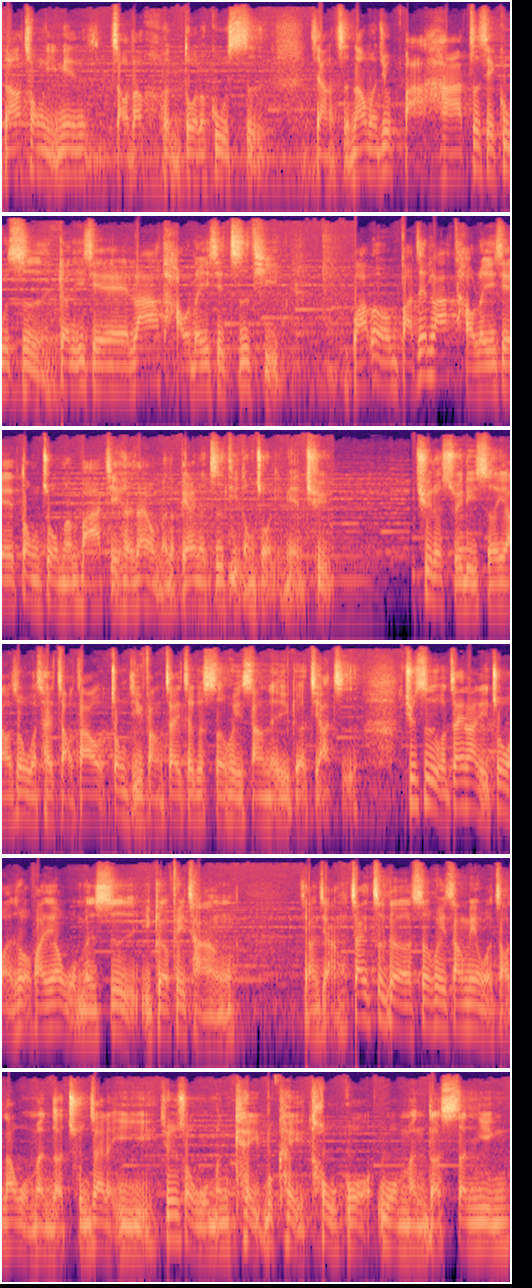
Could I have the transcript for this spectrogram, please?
然后从里面找到很多的故事，这样子，然后我们就把他这些故事跟一些拉陶的一些肢体，把我们把这拉陶的一些动作，我们把它结合在我们的表演的肢体动作里面去。去了水里蛇妖之后，我才找到重疾坊在这个社会上的一个价值，就是我在那里做完之后，我发现我们是一个非常。这样讲，在这个社会上面，我找到我们的存在的意义，就是说，我们可以不可以透过我们的声音，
